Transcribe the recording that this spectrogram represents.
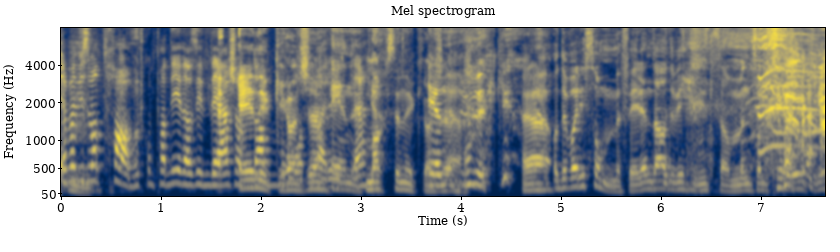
ja, men Hvis man tar bort kompani, da, siden det er sånn, En da uke, må kanskje. du være En ute. uke. Maks en uke, kanskje. Ja, og det var i sommerferien. Da hadde vi hengt sammen som tre uker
